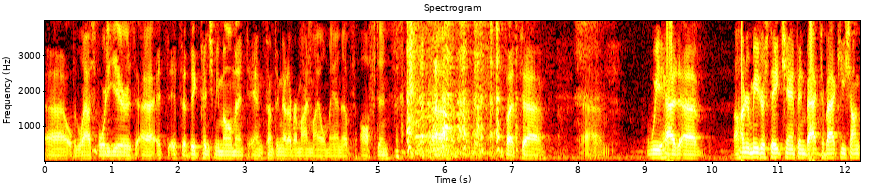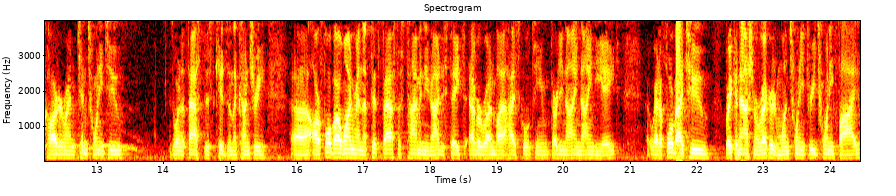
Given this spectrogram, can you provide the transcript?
uh, over the last 40 years, uh, it's, it's a big pinch me moment and something that I remind my old man of often. Uh, but uh, um, we had uh, a 100 meter state champion back to back, Keyshawn Carter, ran 1022. He's one of the fastest kids in the country. Uh, our 4x1 ran the fifth fastest time in the United States ever run by a high school team, 39.98. We had a 4x2 break a national record in 123.25.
